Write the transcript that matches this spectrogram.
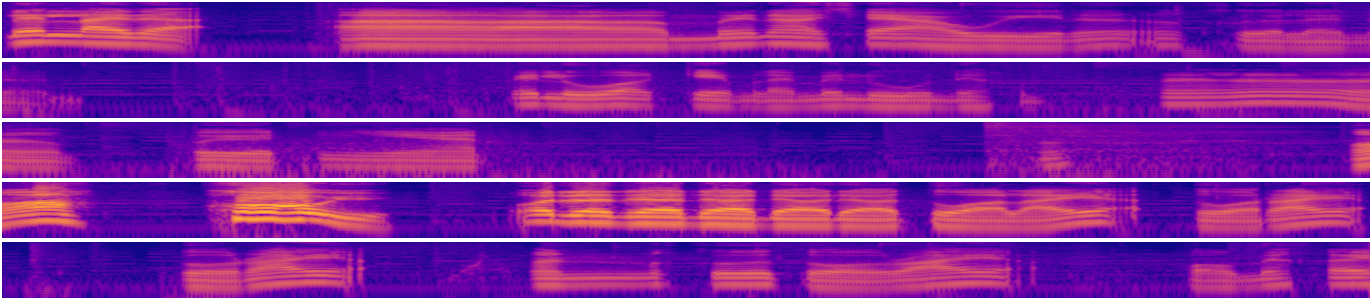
เล่นอะไรเนี่ยอ่าไม่น่าใช่อาวีนะก็คืออะไรเนี่ยไม่รู้อะเกมอะไรไม่รู้เนี่ยครับอ่าเปิดเงียด ฮะอ๋อโอ้ยโอ้เดี๋ยวเดี๋ยวเดี๋ยวเดี๋ยวเดี๋ยวตัวไรอะตัวไรอะตัวไรอะมันคือตัวไรอะผมไม่เคย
